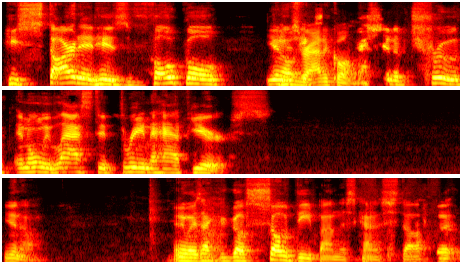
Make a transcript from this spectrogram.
he started his vocal, you know, radical expression of truth and only lasted three and a half years you know. Anyways, I could go so deep on this kind of stuff, but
